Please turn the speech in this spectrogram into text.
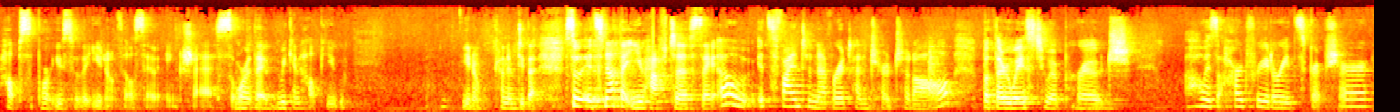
help support you so that you don't feel so anxious or mm-hmm. that we can help you? You know, kind of do that. So it's not that you have to say, oh, it's fine to never attend church at all, but there are ways to approach oh, is it hard for you to read scripture?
